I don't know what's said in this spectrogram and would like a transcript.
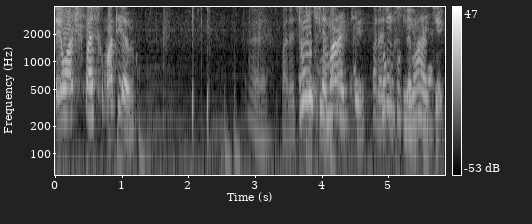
eu acho que parece com madeiro. É, parece Vamos um. Cinemark? Parece um Vamos no pouquinho. Cinemark?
